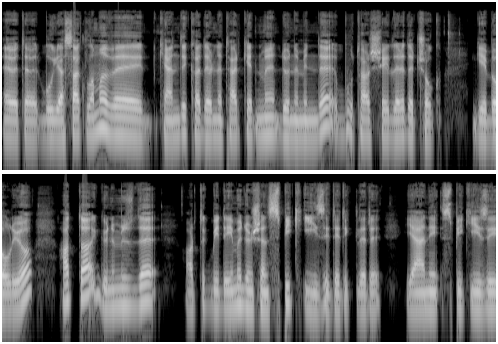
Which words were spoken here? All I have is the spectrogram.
Evet evet bu yasaklama ve kendi kaderine terk etme döneminde bu tarz şeyleri de çok gebe oluyor. Hatta günümüzde artık bir deyime dönüşen speak easy dedikleri yani speak easy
